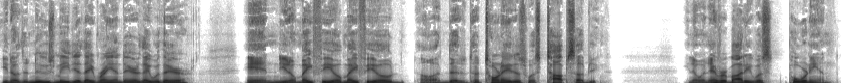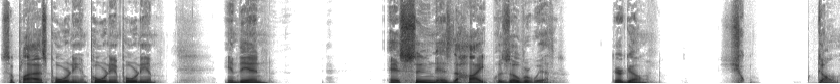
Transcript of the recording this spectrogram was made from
you know, the news media, they ran there, they were there. And, you know, Mayfield, Mayfield, uh, the, the tornadoes was top subject you know, and everybody was pouring in, supplies pouring in, pouring in, pouring in. And then as soon as the hype was over with, they're gone. Gone.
